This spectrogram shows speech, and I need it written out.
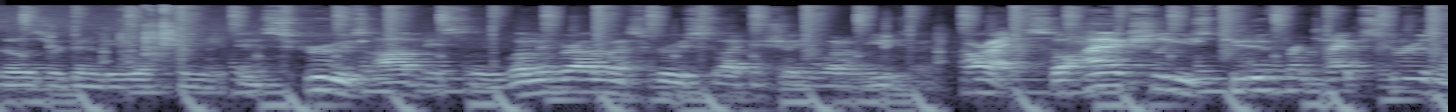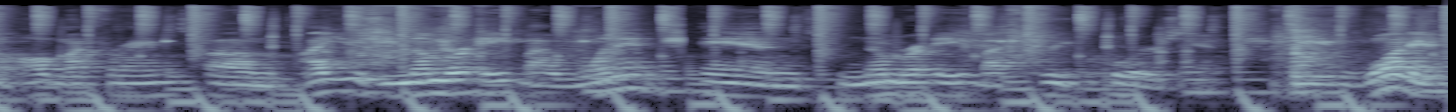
Those are gonna be what you need. And screws, obviously. Let me grab my screws so I can show you what I'm using. All right, so I actually use two different type screws on all of my frames. Um, I use number eight by one inch and number eight by three quarters inch. The one inch,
